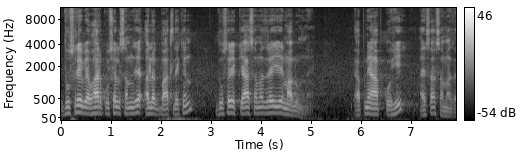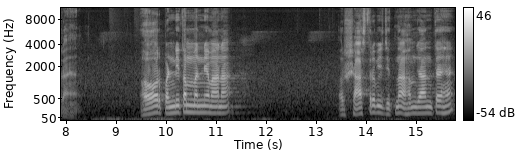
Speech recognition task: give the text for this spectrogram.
दूसरे व्यवहार कुशल समझे, अलग बात, लेकिन दूसरे क्या समझ रहे ये मालूम नहीं। अपने आप को ही ऐसा समझ रहे हैं। और पंडितम मन्य माना और शास्त्र भी जितना हम जानते हैं,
